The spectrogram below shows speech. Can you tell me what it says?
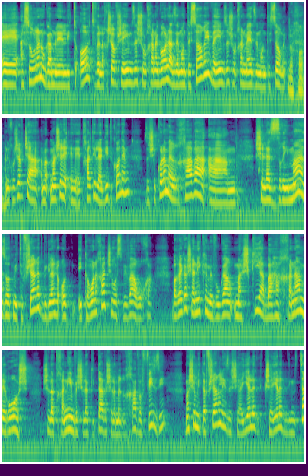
אה, אסור לנו גם לטעות ולחשוב שאם זה שולחן עגול אז זה מונטסורי, ואם זה שולחן מעט זה מונטסורי. נכון. אני חושבת שמה שהתחלתי להגיד קודם, זה שכל המרחב ה- ה- של הזרימה הזאת מתאפשרת בגלל עוד עיקרון אחד שהוא הסביבה הערוכה. ברגע שאני כמבוגר משקיע בהכנה מראש של התכנים ושל הכיתה ושל המרחב הפיזי, מה שמתאפשר לי זה שהילד, כשהילד נמצא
